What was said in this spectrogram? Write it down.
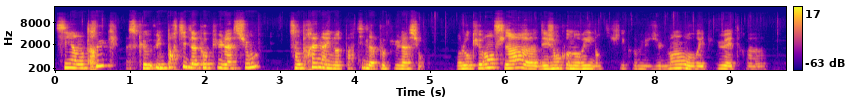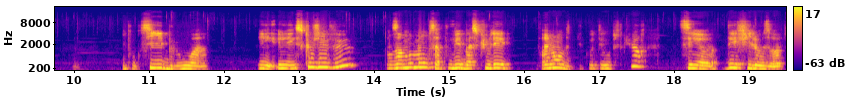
c'est un truc, parce qu'une partie de la population s'en prenne à une autre partie de la population. En l'occurrence, là, des gens qu'on aurait identifiés comme musulmans auraient pu être pour. Ou, et, ce que j'ai vu, dans un moment où ça pouvait basculer vraiment du côté obscur, c'est euh, des philosophes,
